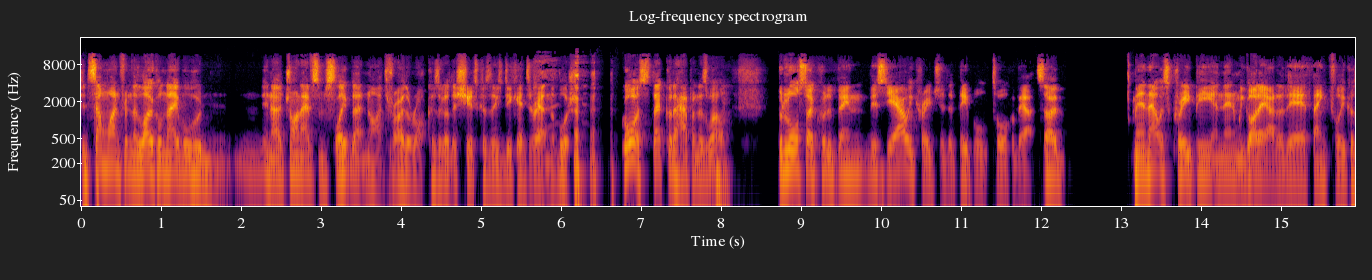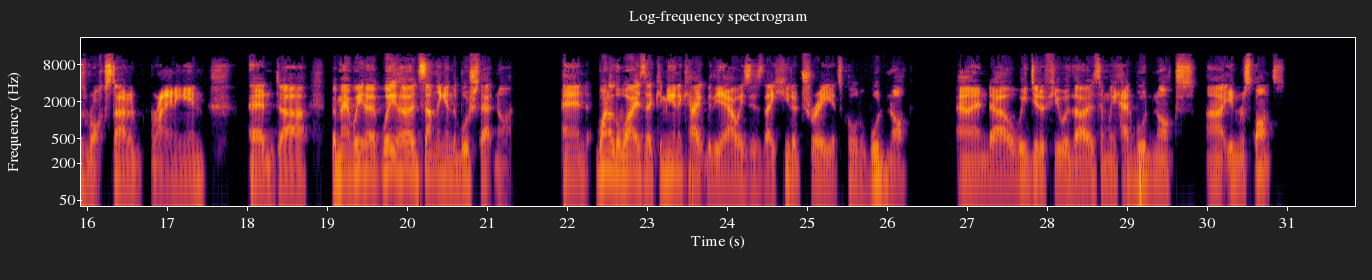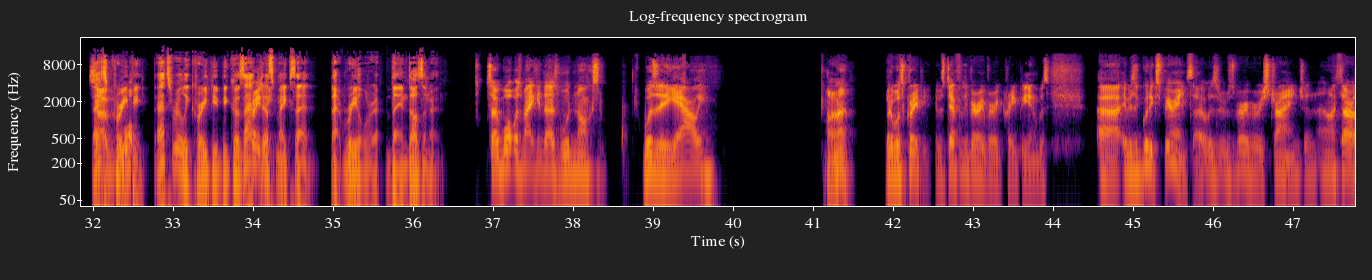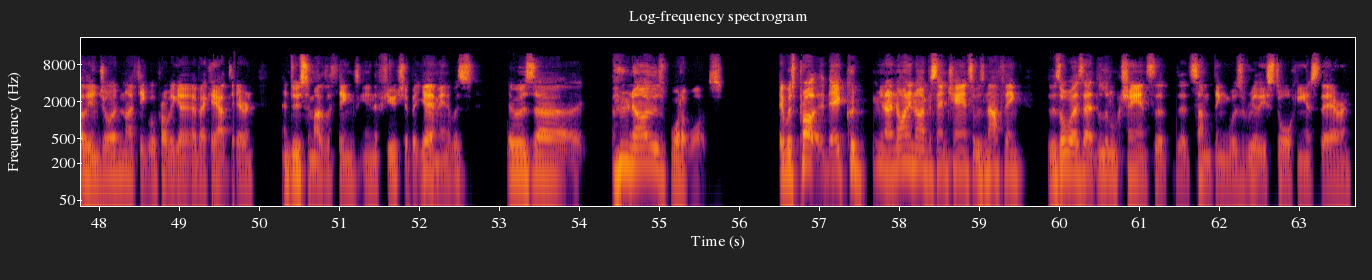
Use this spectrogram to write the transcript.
Did someone from the local neighborhood, you know, trying to have some sleep that night throw the rock because they got the shits because these dickheads are out in the bush? of course, that could have happened as well. But it also could have been this Yowie creature that people talk about. So, man, that was creepy. And then we got out of there, thankfully, because rocks started raining in. And uh, but man, we heard we heard something in the bush that night. And one of the ways they communicate with the Yowies is they hit a tree. It's called a wood knock. And uh, we did a few of those and we had wood knocks uh, in response. That's So creepy. what- That's really creepy because that Creepy. just makes that that real then, doesn't it? So what was making those wood knocks? Was it a Yowie? I don't know, but it was creepy. It was definitely very, very creepy, and it was uh, it was a good experience though. It was it was very, very strange, and, and I thoroughly enjoyed it. And I think we'll probably go back out there and, and do some other things in the future. But yeah, man, it was it was uh, who knows what it was. It was probably it could you know ninety nine percent chance it was nothing. There's always that little chance that that something was really stalking us there, and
